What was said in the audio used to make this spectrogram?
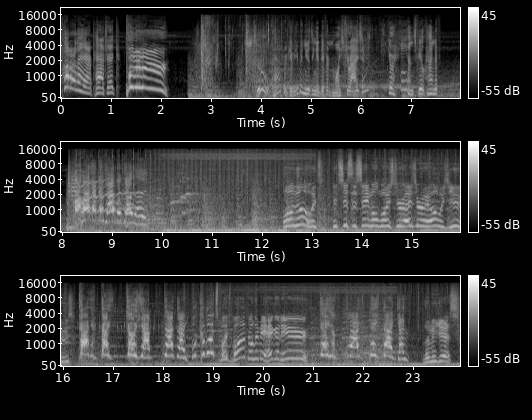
put her there, Patrick. Put her there. Ooh, Patrick, have you been using a different moisturizer? Your hands feel kind of. Oh no, it's it's just the same old moisturizer I always use. Well, come on, SpongeBob, don't leave me hanging here. Let me guess.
